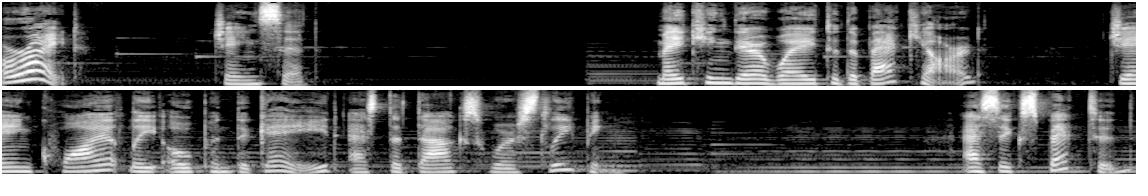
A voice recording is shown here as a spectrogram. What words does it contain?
All right, Jane said. Making their way to the backyard, Jane quietly opened the gate as the dogs were sleeping. As expected,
